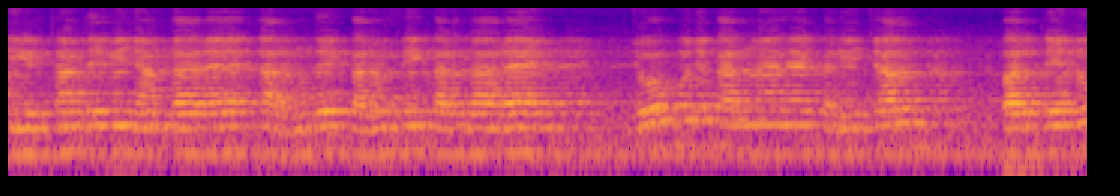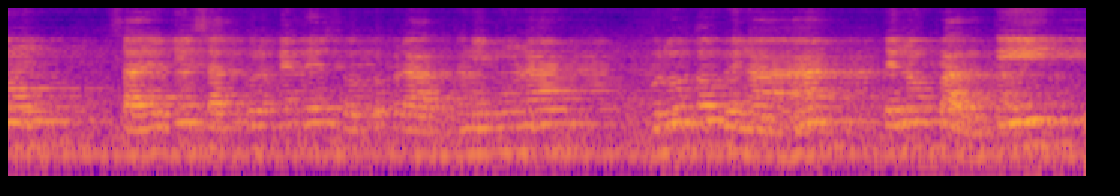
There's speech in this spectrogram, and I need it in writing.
ਤੀਰਥਾਂ ਤੇ ਵੀ ਜਾਂਦਾ ਰਹਿ, ਧਰਮ ਦੇ ਕਰਮ ਵੀ ਕਰਦਾ ਰਹਿ, ਜੋ ਕੁਝ ਕਰਨਾ ਹੈ ਕਰੀ ਚੱਲ। ਪਰ ਤੈਨੂੰ ਸਾਹਿਬ ਜੀ, ਸਤਿਗੁਰ ਕਹਿੰਦੇ, ਸੁਖ ਪ੍ਰਾਪਤ ਨਹੀਂ ਹੋਣਾ। ਗੁਰੂ ਤੋਂ ਬਿਨਾ ਤੈਨੂੰ ਭਗਤੀ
